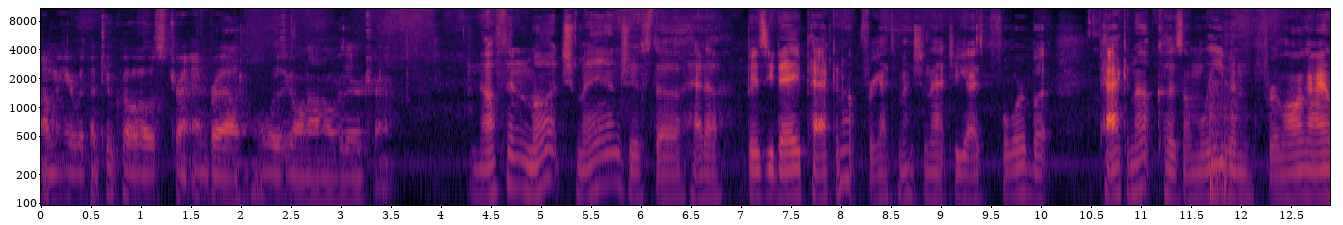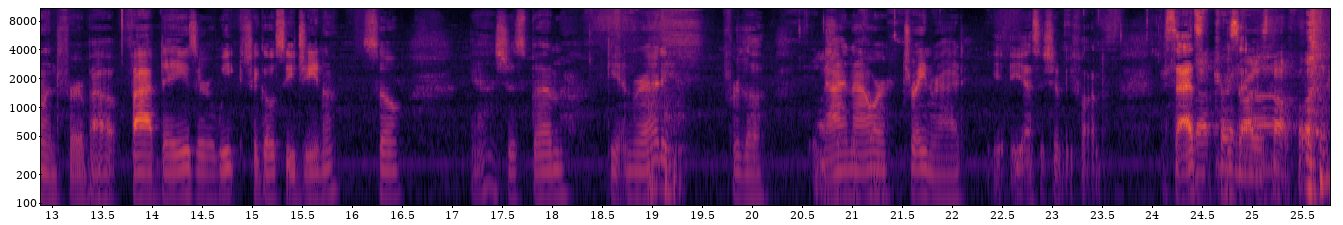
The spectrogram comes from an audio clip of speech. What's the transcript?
I'm here with my two co-hosts, Trent and Brad. What is going on over there, Trent? Nothing much, man. Just uh, had a busy day packing up. Forgot to mention that to you guys before, but packing up because I'm leaving for Long Island for about five days or a week to go see Gina. So, yeah, it's just been getting ready for the nine hour train ride. Y- yes, it should be fun. Besides, That train besides- ride is not fun.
